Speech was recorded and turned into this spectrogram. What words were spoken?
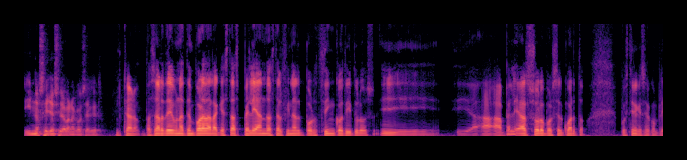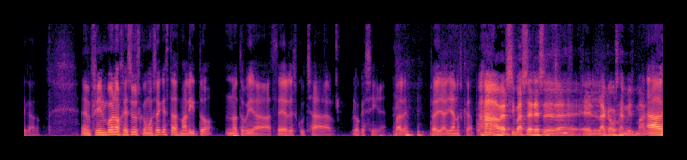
Y no sé yo si lo van a conseguir. Claro, pasar de una temporada a la que estás peleando hasta el final por cinco títulos y, y a, a pelear solo por ser cuarto, pues tiene que ser complicado. En fin, bueno, Jesús, como sé que estás malito, no te voy a hacer escuchar lo que sigue, ¿vale? Pero ya, ya nos queda poco. Ah, a ver si va a ser ese eh, la causa de mis males. A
